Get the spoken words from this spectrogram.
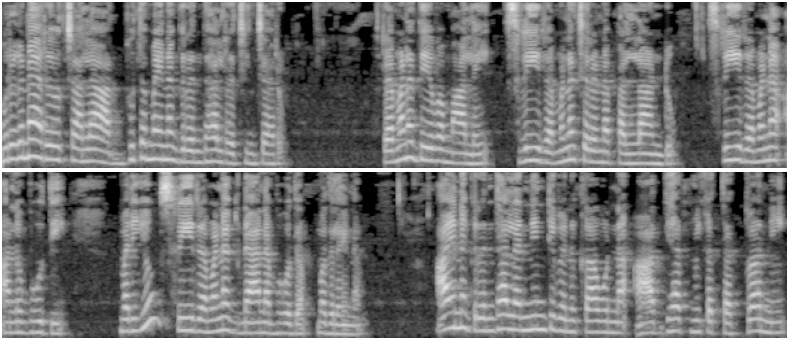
మురుగనారు చాలా అద్భుతమైన గ్రంథాలు రచించారు. రమణదేవమాలై శ్రీ రమణచరణ పల్లాండు శ్రీ రమణ అనుభూతి మరియు శ్రీ రమణ జ్ఞానబోధం మొదలైనవి ఆయన గ్రంథాలన్నింటి వెనుక ఉన్న ఆధ్యాత్మిక తత్వాన్ని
